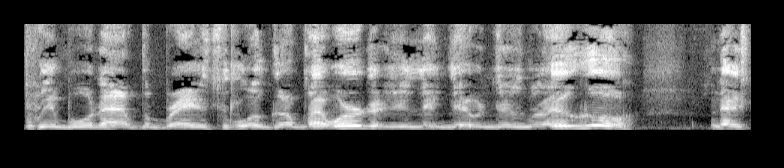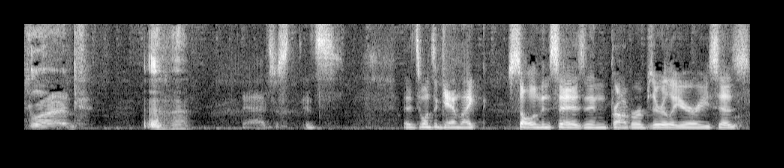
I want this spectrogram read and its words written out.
people would have the brains to look up that word, and you think they would just be like, oh, next slide? Uh-huh. Yeah, it's just it's it's once again like Solomon says in Proverbs earlier. He says,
